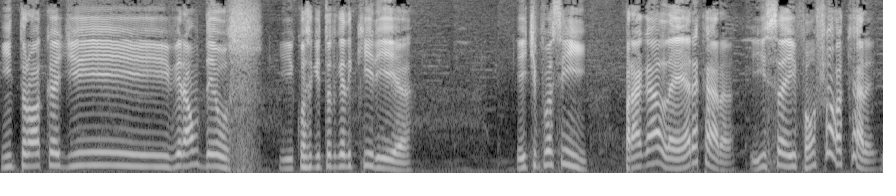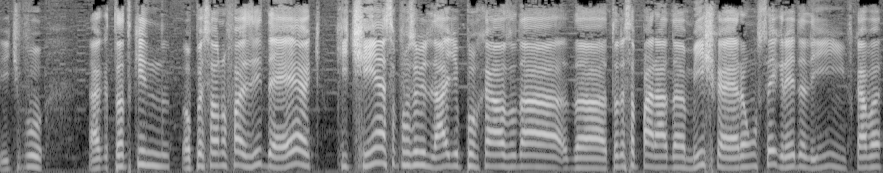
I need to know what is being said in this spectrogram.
em troca de virar um deus, e conseguir tudo que ele queria. E tipo assim, pra galera, cara, isso aí foi um choque, cara. E tipo, tanto que o pessoal não fazia ideia que, tinha essa possibilidade por causa da, da toda essa parada mística, era um segredo ali, e ficava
